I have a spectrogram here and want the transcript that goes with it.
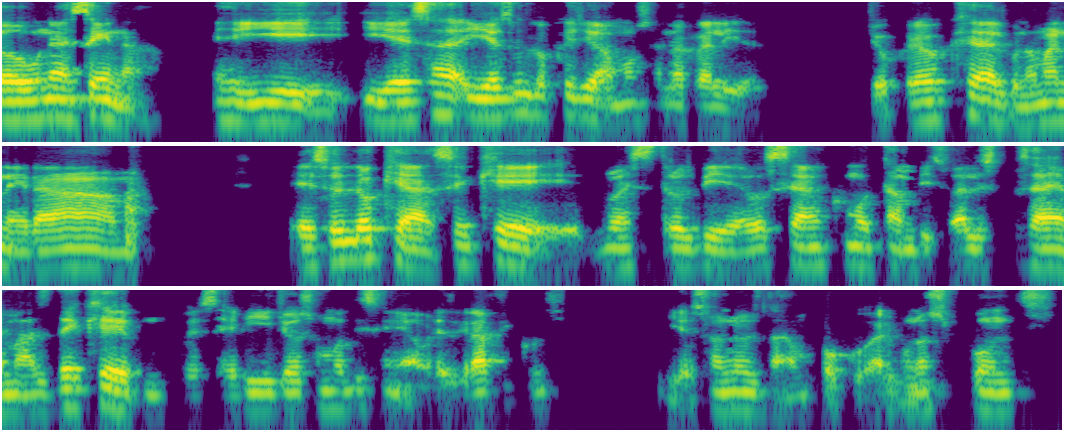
toda una escena y, y, esa, y eso es lo que llevamos a la realidad. Yo creo que de alguna manera eso es lo que hace que nuestros videos sean como tan visuales, pues además de que pues él y yo somos diseñadores gráficos y eso nos da un poco algunos puntos.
